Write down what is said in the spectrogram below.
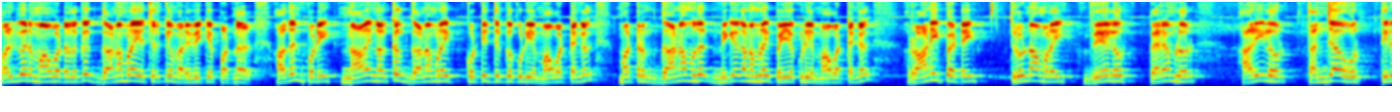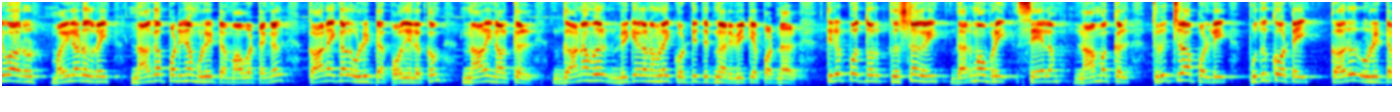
பல்வேறு மாவட்டங்களுக்கு கனமழை எச்சரிக்கை அறிவிக்கப்பட்டனர். அதன்படி நாளை நாட்கள் கனமழை கொட்டித்திருக்கக்கூடிய மாவட்டங்கள் மற்றும் கனமுதல் மிக கனமழை பெய்யக்கூடிய மாவட்டங்கள் ராணிப்பேட்டை திருவண்ணாமலை வேலூர் பெரம்பலூர் அரியலூர் தஞ்சாவூர் திருவாரூர் மயிலாடுதுறை நாகப்பட்டினம் உள்ளிட்ட மாவட்டங்கள் காரைக்கால் உள்ளிட்ட பகுதிகளுக்கும் நாளை நாட்கள் கனமுதல் மிக கனமழை கொட்டித்திற்கு அறிவிக்கப்பட்டனர். திருப்பத்தூர் கிருஷ்ணகிரி தருமபுரி சேலம் நாமக்கல் திருச்சிராப்பள்ளி புதுக்கோட்டை கரூர் உள்ளிட்ட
